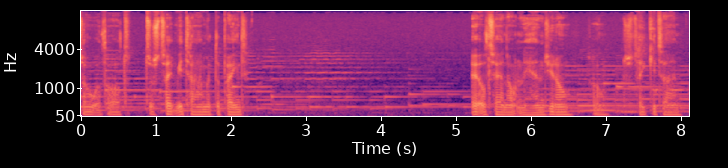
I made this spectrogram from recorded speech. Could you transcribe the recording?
So I thought, just take me time with the paint. It'll turn out in the end, you know. So just take your time.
